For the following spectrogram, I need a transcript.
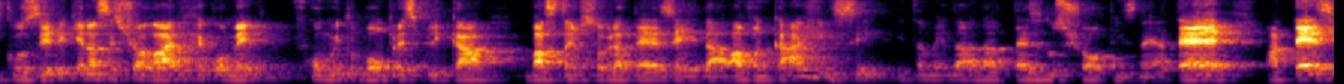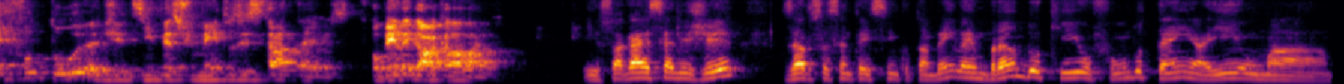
Inclusive, quem não assistiu a live, recomendo. Ficou muito bom para explicar bastante sobre a tese aí da alavancagem em si e também da, da, tese dos shoppings, né? Até a tese futura de desinvestimentos e estratégias. Ficou bem legal aquela live. Isso, HSLG 0,65 também. Lembrando que o fundo tem aí uma,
